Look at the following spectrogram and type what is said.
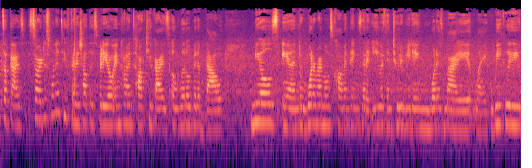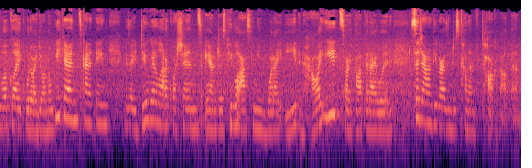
What's up guys? So I just wanted to finish out this video and kind of talk to you guys a little bit about meals and what are my most common things that I eat with intuitive eating, what does my like weekly look like, what do I do on the weekends? Kind of thing. Because I do get a lot of questions and just people asking me what I eat and how I eat. So I thought that I would sit down with you guys and just kind of talk about them.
